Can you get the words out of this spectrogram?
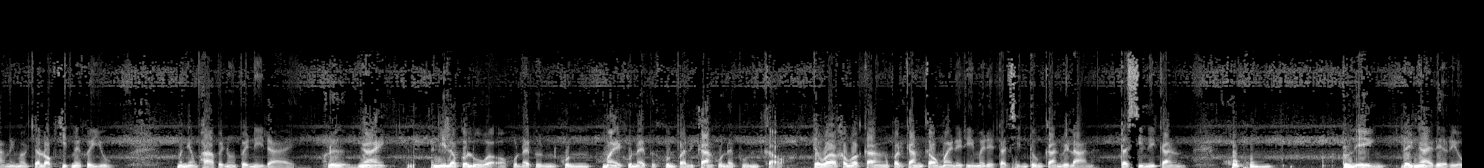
งๆนี่มักจะล็อกจิตไม่ค่อยอยู่ มันยังพาไปนู่นไปนี่ได้หรือง่าย อันนี้เราก็รู้ว่าอ๋อคนไหนเป็นคนใหม่ คนไหนเป็นคนปานกลาง คนไหนเป็นคนเก่า แต่ว่าคำว่ากลางปานกลางเก่าใหม่ในที่ไม่ได้ตัดสินตรงการเวลานะตัดสินในการควบคุมตนเองได้ง่ายได้เร็ว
